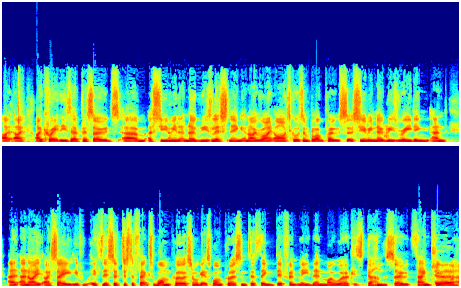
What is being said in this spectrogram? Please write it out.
I, I, create these episodes um, assuming that nobody's listening, and I write articles and blog posts assuming nobody's reading, and and, and I, I say if if this just affects one person or gets one person to think differently, then my work is done. So thank you. Yeah,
